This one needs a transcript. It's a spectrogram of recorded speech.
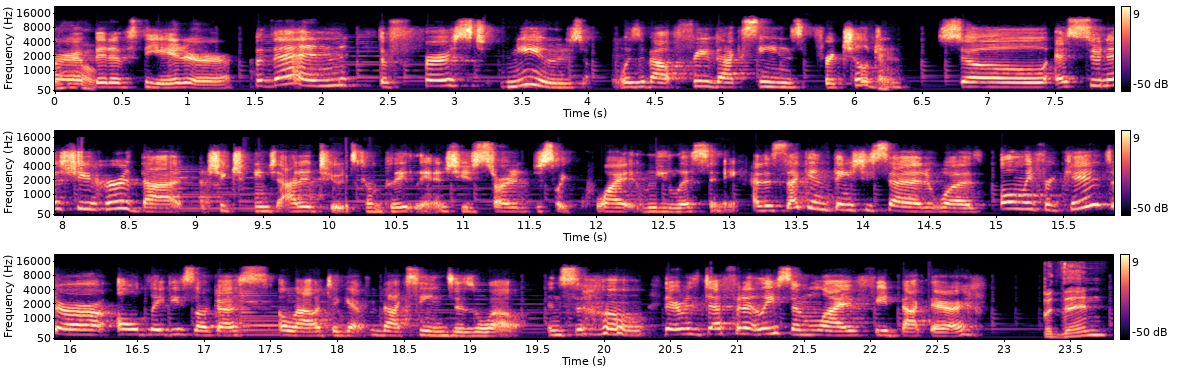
or wow. a bit of theater. But then the first news was about free vaccines for children. So as soon as she heard that, she changed attitudes completely and she started just like quietly listening. And the second thing she said was, only for kids or are old ladies like us allowed to get vaccines as well? And so there was definitely some live feedback there. But then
